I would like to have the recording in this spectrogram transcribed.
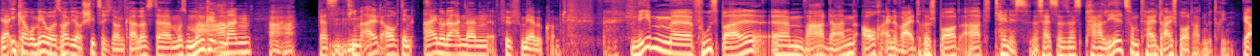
Ja, Ica Romero ist häufig auch Schiedsrichter und Carlos. Da muss munkelt Aha. man, Aha. Dass Team Alt auch den ein oder anderen Pfiff mehr bekommt. Neben äh, Fußball ähm, war dann auch eine weitere Sportart Tennis. Das heißt, also, du hast parallel zum Teil drei Sportarten betrieben. Ja,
